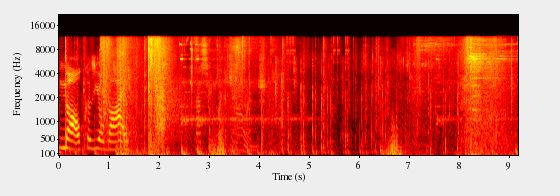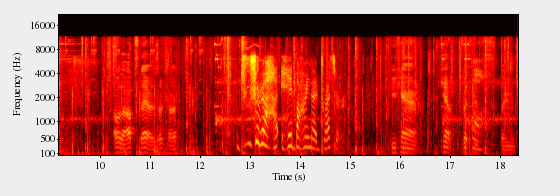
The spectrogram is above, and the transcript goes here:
No, cause you'll die. That seems like a challenge. Oh, they're upstairs. Okay. You should have hid behind that dresser. You can't. You can't fit Oh. things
